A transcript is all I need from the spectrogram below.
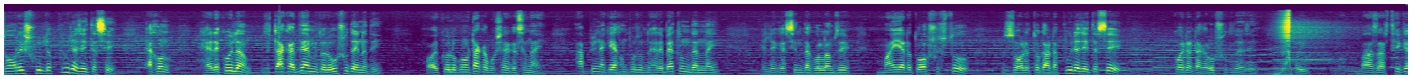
জ্বরে শরীরটা পুইরা যাইতাছে। এখন হ্যারে কইলাম যে টাকা দে আমি তোর ওষুধ আইনা দেই। হয় কইলো কোনো টাকা পয়সার কাছে নাই। আপনি নাকি এখন পর্যন্ত হ্যারে বেতন দেন নাই। এ লেগে চিন্তা করলাম যে, মাইয়াটা তো অসুস্থ, জ্বরে তো গাটা পুইরা যাইতেছে, কয়টা টাকার ওষুধ লয়ে যাই? ওই বাজার থেকে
